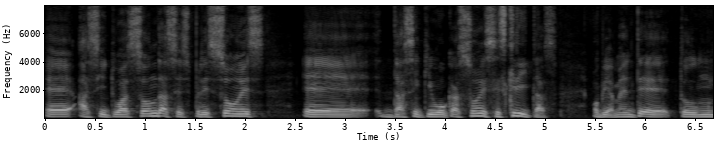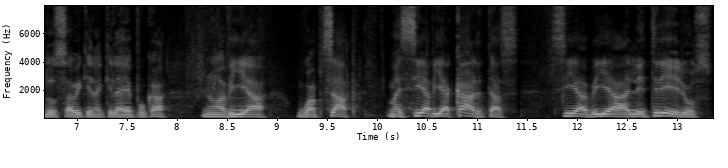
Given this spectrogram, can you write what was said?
eh, a situação das expressões eh, das equivocações escritas. Obviamente, todo mundo sabe que naquela época não havia WhatsApp, mas sim havia cartas, sim havia letreiros,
